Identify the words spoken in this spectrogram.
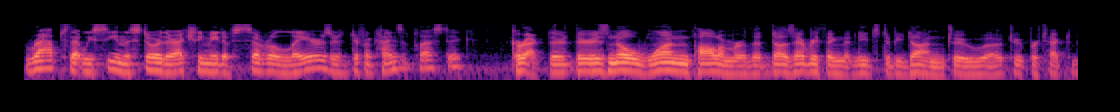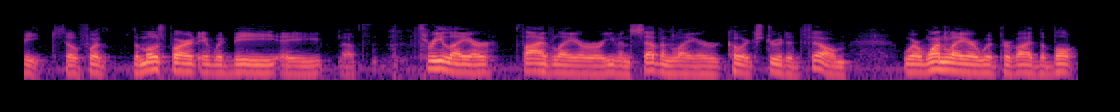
wraps that we see in the store, they're actually made of several layers or different kinds of plastic? Correct. There, there is no one polymer that does everything that needs to be done to, uh, to protect meat. So, for the most part, it would be a, a three layer, five layer, or even seven layer co extruded film where one layer would provide the bulk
